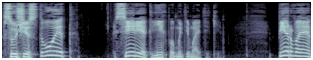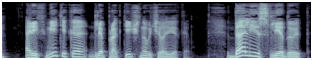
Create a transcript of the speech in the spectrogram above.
Существует серия книг по математике. Первая – арифметика для практичного человека. Далее следует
